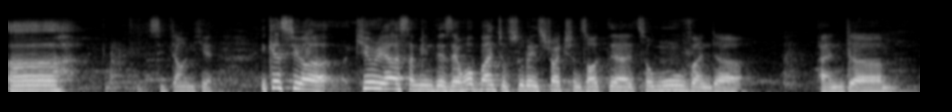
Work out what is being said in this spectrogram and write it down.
Uh, sit down here. In case you are curious, I mean, there's a whole bunch of pseudo instructions out there. So move and uh, and um,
